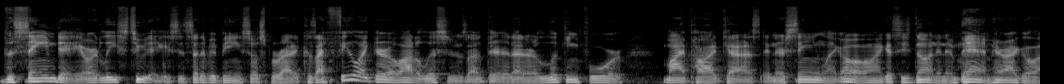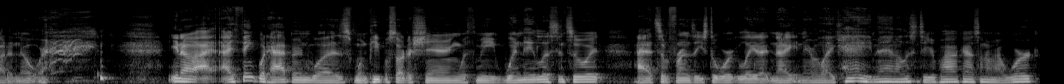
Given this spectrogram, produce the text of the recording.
the same day or at least two days instead of it being so sporadic. Because I feel like there are a lot of listeners out there that are looking for my podcast and they're seeing like, oh, I guess he's done, and then bam, here I go out of nowhere. you know, I, I think what happened was when people started sharing with me when they listened to it, I had some friends that used to work late at night and they were like, hey, man, I listen to your podcast when I'm at work.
